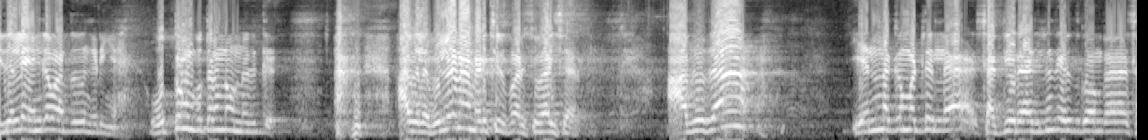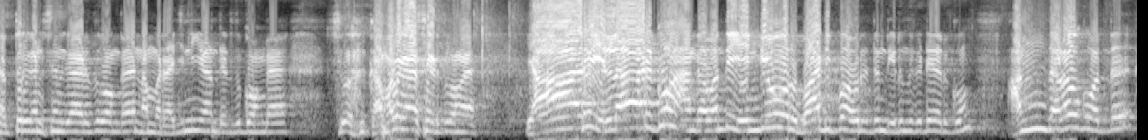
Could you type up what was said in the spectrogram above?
இதெல்லாம் எங்கே வந்ததுங்கிறீங்க. உத்தம புத்திரன்னு ஒன்று இருக்குது அதில் வில்லனா நடிச்சிருப்பார் சிவாஜி சார். அதுதான் எனக்கு மட்டும் இல்லை சத்யராஜ்லேருந்து எடுத்துக்கோங்க சத்ருகன் எடுத்துக்கோங்க நம்ம ரஜினிகாந்த் எடுத்துக்கோங்க சு- கமலஹாசன் எடுத்துக்கோங்க. யாரு எல்லாருக்கும் அங்கே வந்து எங்கேயோ ஒரு பாதிப்பு அவர்கிட்ட இருந்து இருந்துக்கிட்டே இருக்கும். அந்த அளவுக்கு வந்து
